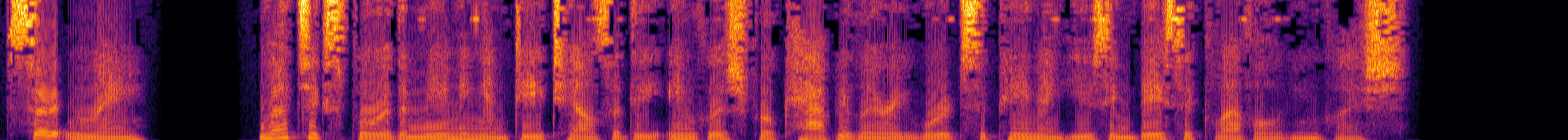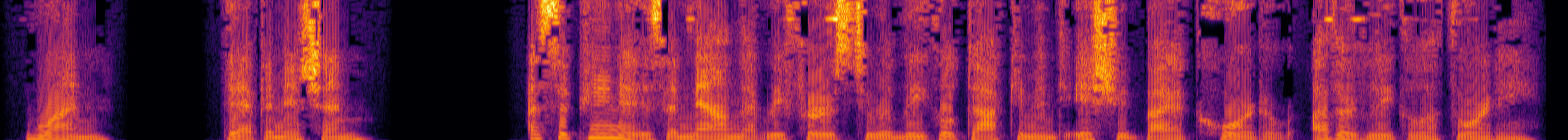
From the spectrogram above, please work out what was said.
Certainly. Let's explore the meaning and details of the English vocabulary word subpoena using basic level English. 1. Definition A subpoena is a noun that refers to a legal document issued by a court or other legal authority.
